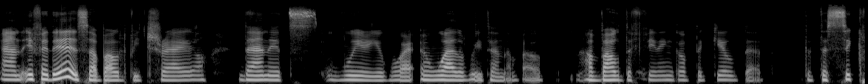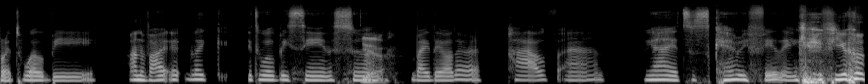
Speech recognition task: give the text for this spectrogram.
And if it is about betrayal then it's really well written about about the feeling of the guilt that that the secret will be unvi- like it will be seen soon yeah. by the other half. And yeah it's a scary feeling if you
